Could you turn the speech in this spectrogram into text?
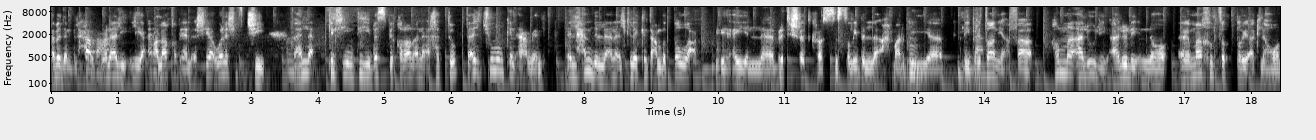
ابدا بالحرب. ولا لي, لي إيه. علاقة بهالأشياء ولا شفت شيء. فهلأ كل شيء ينتهي بس بقرار أنا أخذته. فقلت شو ممكن أعمل؟ الحمد لله أنا قلت لك كنت عم بتطوع بهي ال British Red Cross الصليب الأحمر ببريطانيا. فهم قالوا لي قالوا لي إنه آه، ما خلصت طريقك لهون.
